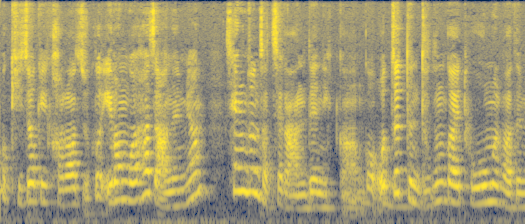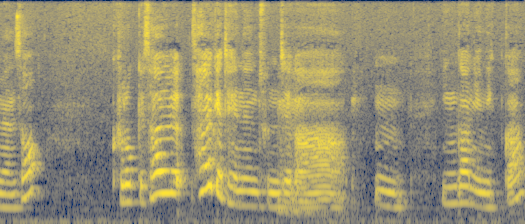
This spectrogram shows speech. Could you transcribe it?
뭐 기저귀 갈아주고 이런 걸 하지 않으면 생존 자체가 안 되니까 그러니까 어쨌든 누군가의 도움을 받으면서 그렇게 살, 살게 되는 존재가 음, 인간이니까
